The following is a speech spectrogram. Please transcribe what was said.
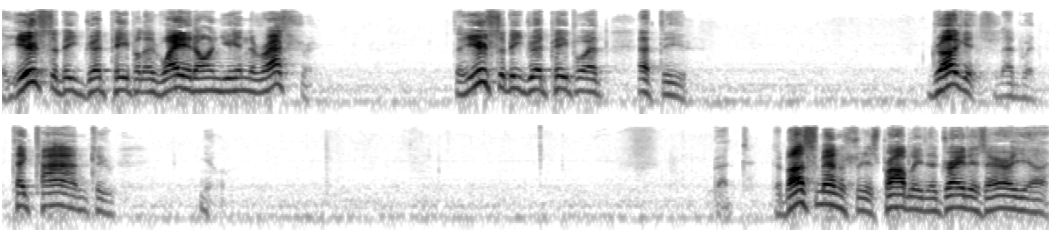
There used to be good people that waited on you in the restaurant. There used to be good people at, at the druggists that would take time to, you know. But the bus ministry is probably the greatest area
